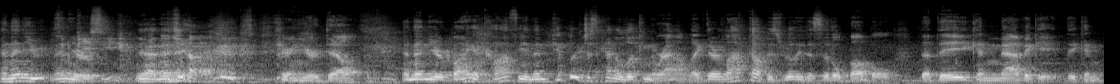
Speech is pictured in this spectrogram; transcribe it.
And then you, then you're, yeah, and then yeah, carrying your Dell, and then you're buying a coffee, and then people are just kind of looking around. Like their laptop is really this little bubble that they can navigate. They can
